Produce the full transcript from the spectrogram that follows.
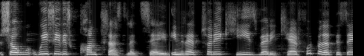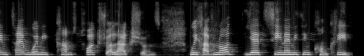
So we see this contrast, let's say, in rhetoric, he is very careful, but at the same time, when it comes to actual actions, we have not yet seen anything concrete.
